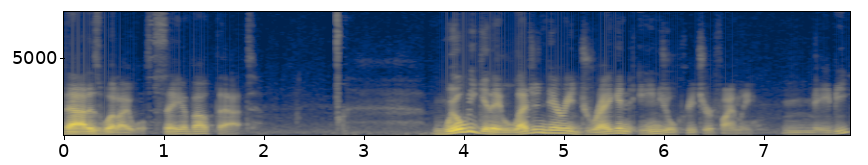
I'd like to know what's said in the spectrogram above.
That is what I will say about that. Will we get a legendary Dragon Angel creature finally? Maybe.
